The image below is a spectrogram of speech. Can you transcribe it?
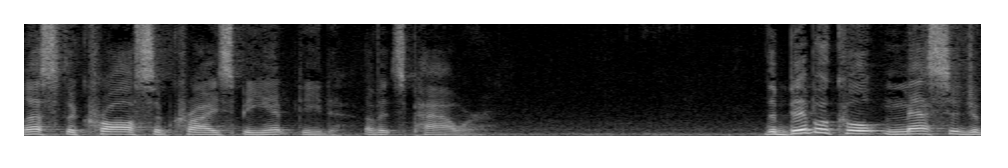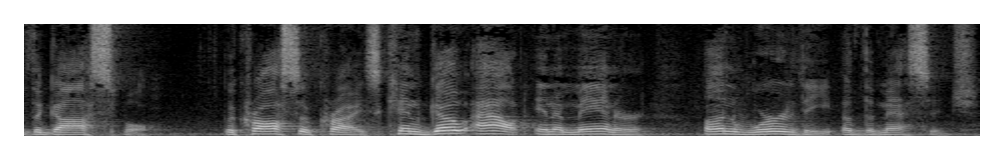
lest the cross of Christ be emptied of its power. The biblical message of the gospel, the cross of Christ, can go out in a manner unworthy of the message.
